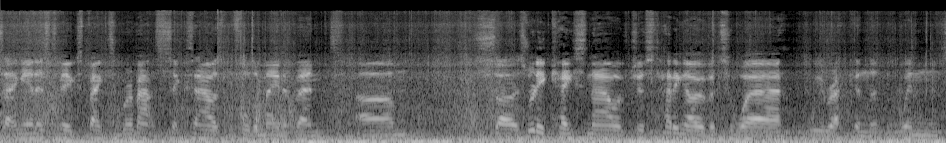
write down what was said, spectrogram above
setting in as to be expected. We're about six hours before the main event. Um, so it's really a case now of just heading over to where we reckon that the winds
